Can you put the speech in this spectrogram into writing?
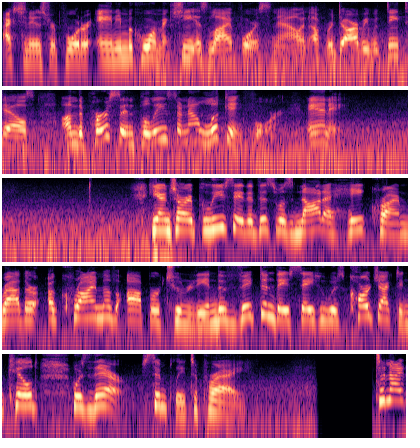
Action News reporter Annie McCormick, she is live for us now in Upper Darby with details on the person police are now looking for. Annie. Shari, police say that this was not a hate crime, rather a crime of opportunity. And the victim, they say, who was carjacked and killed, was there simply to pray. Tonight,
